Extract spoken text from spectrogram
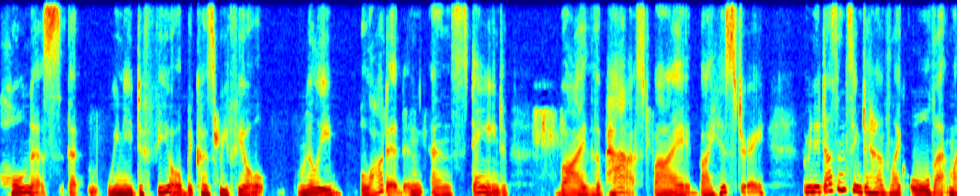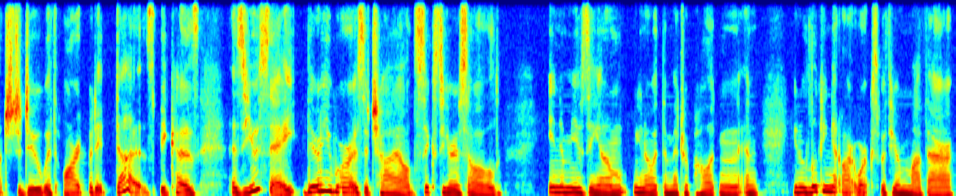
wholeness that we need to feel because we feel really blotted and, and stained by the past, by by history. I mean, it doesn't seem to have like all that much to do with art, but it does because, as you say, there you were as a child, six years old, in a museum, you know, at the Metropolitan, and you know, looking at artworks with your mother.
